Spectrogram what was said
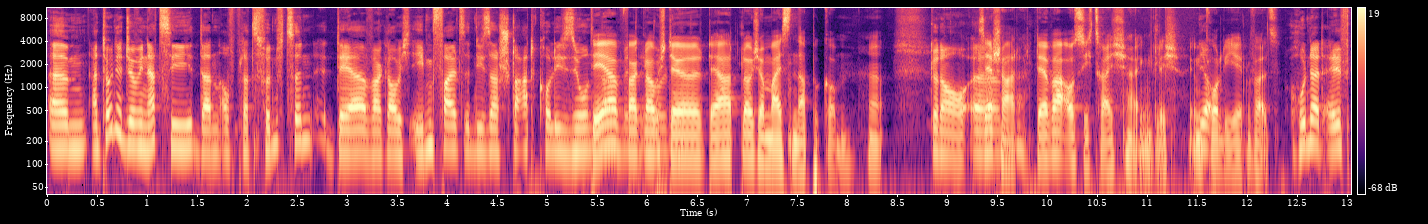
Ähm, Antonio Giovinazzi dann auf Platz 15, der war, glaube ich, ebenfalls in dieser Startkollision. Der war, glaube ich, der, der hat, glaube ich, am meisten abbekommen. Ja. Genau. Sehr ähm, schade. Der war aussichtsreich eigentlich, im ja, Quali jedenfalls. 111.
